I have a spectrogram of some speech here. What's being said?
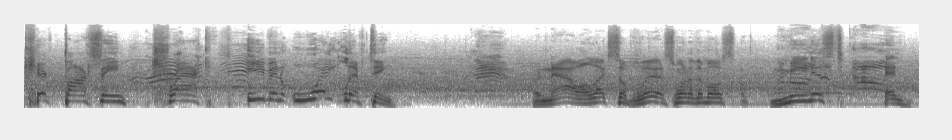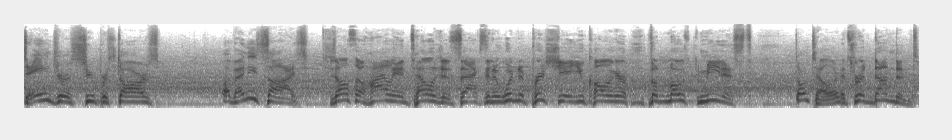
kickboxing, track, even weightlifting. And now Alexa Bliss, one of the most meanest and dangerous superstars of any size. She's also highly intelligent, Saxton, and wouldn't appreciate you calling her the most meanest. Don't tell her. It's redundant.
